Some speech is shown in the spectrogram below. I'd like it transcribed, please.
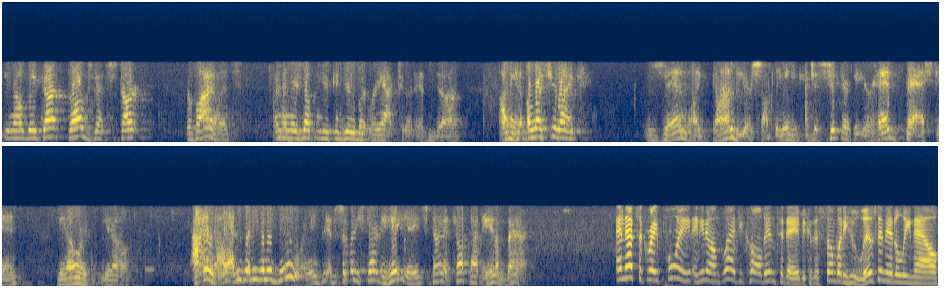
you know they've got thugs that start the violence, and then there's nothing you can do but react to it. And uh, I mean, unless you're like Zen, like Gandhi or something, and you can just sit there and get your head bashed in, you know, or you know. I don't know. I mean, what are you going to do? I mean, if somebody's starting to hit you, it's kind of tough not to hit them back. And that's a great point. And you know, I'm glad you called in today because as somebody who lives in Italy now,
